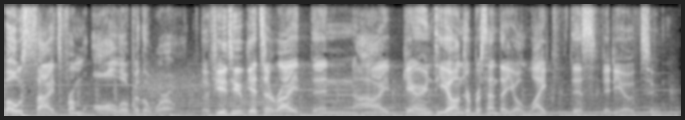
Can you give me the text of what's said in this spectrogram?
both sides from all over the world. If YouTube gets it right, then I guarantee 100% that you'll like this video too.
